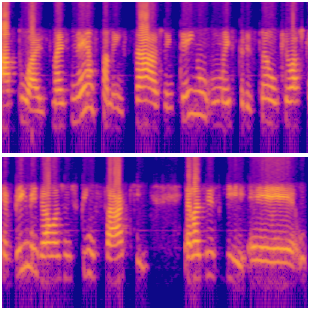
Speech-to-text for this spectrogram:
atuais. Mas nessa mensagem tem um, uma expressão que eu acho que é bem legal a gente pensar aqui. Ela diz que é, o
